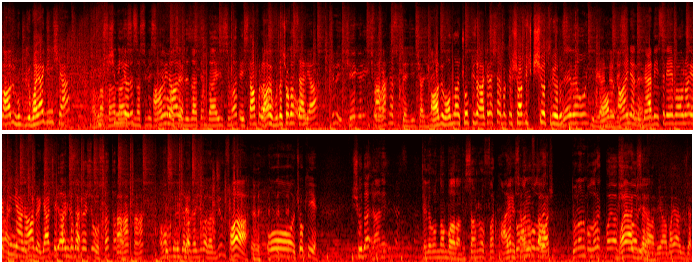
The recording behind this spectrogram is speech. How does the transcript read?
abi bu bayağı geniş ya. Allah Üç kişi sana daha biniyoruz. iyisini nasip etsin Amin abi. sende zaten daha iyisi var. Estağfurullah Ama abi bu da çok güzel onun- ya. Değil mi? Şeye göre iç Aha. olarak nasıl sence iç hacmi? Abi vallahi çok güzel. Arkadaşlar bakın şu an 3 kişi oturuyoruz. RV10 gibi yani Vallahi- neredeyse aynen değil mi? neredeyse RB10'a yakın Aynen yani öyle. abi. Bir Gerçekten arka güzel. bagajı olsa tamam. Aha, aha. Ama bunun bir kesinlikle. de bagajı var ha biliyor musun? Aa. Oo çok iyi. Şurada Yani telefondan bağlandık. Sunroof var. Aynen, Yani donanım sunroof da olarak- var. Donanım olarak bayağı bir şey var güzel yani. abi ya bayağı güzel.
